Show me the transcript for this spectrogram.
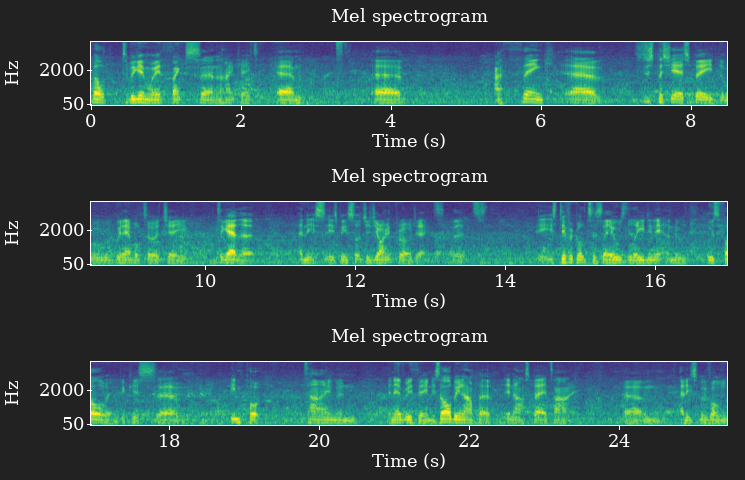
well, to begin with, thanks, and hi Katie. Um, uh, I think uh, just the sheer speed that we've been able to achieve together, and it's, it's been such a joint project that it's difficult to say who's leading it and who's following because um, input time and, and everything, it's all been our, in our spare time. Um, and it's, we've only,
